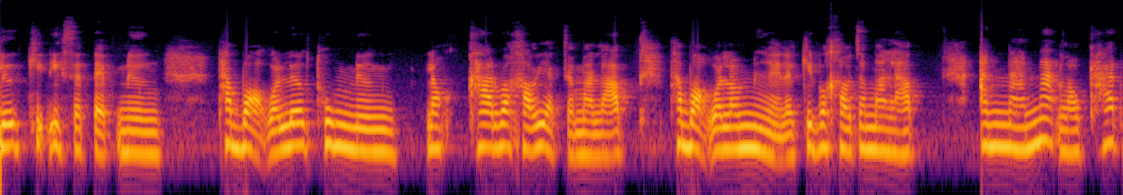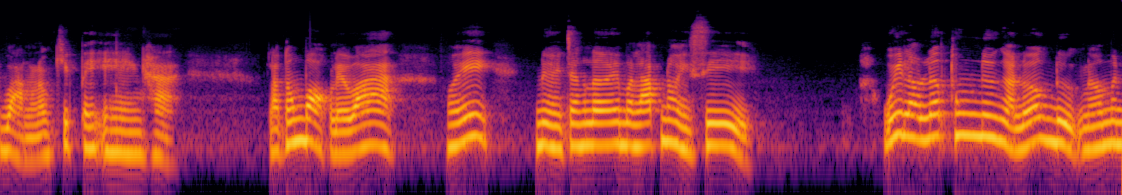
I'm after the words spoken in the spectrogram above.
ลึกคิดอีก step หนึ่งถ้าบอกว่าเลิกทุ่มหนึ่ง แล้วคาดว่าเขาอยากจะมารับ ถ้าบอกว่าเราเหนื่อยแล้วคิดว่าเขาจะมารับ อันนั้นน่ะเราคาดหวังเราคิดไปเองค่ะ เราต้องบอกเลยว่าเฮ้ยเหนื่อยจังเลยมารับหน่อยสิอุ้ยเราเลิกทุ่มหนึ่งอะเลิกดึกเนาะมัน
